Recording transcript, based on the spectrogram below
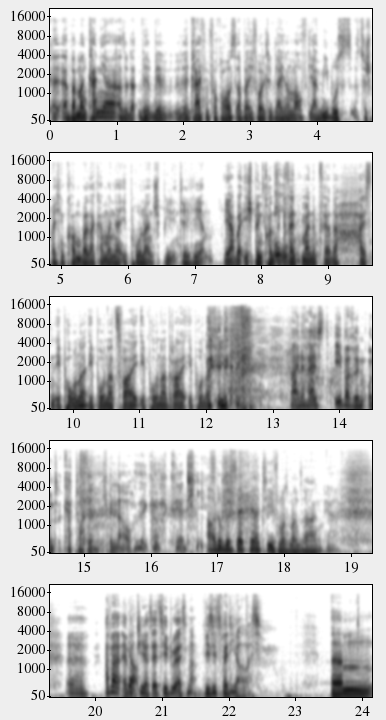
äh, aber man kann ja, also da, wir, wir, wir greifen voraus, aber ich wollte gleich nochmal auf die Amiibus zu sprechen kommen, weil da kann man ja Epona ins Spiel integrieren. Ja, aber ich bin konsequent. Oh. Meine Pferde heißen Epona, Epona 2, Epona 3, Epona 4. Meine heißt Eberin und Kartoffel. Ich bin da auch sehr kreativ. Aber du bist sehr kreativ, muss man sagen. Ja. Äh, aber äh, ja. Matthias, erzähl du erstmal. Wie sieht's bei dir aus? Ähm,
